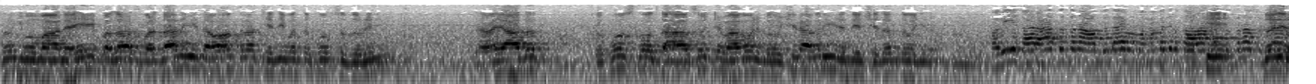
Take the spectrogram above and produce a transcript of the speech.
سوكي مغمى عليه بذات برداني دعوة أمتنا تشدي بتفوق صدوريني عيادت تقوص کو دہاسو جماغوں نے بہوشی راغری ندیر شدت دو جنہ. وبه قال حدثنا عبد الله بن محمد قال حدثنا سفيان.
